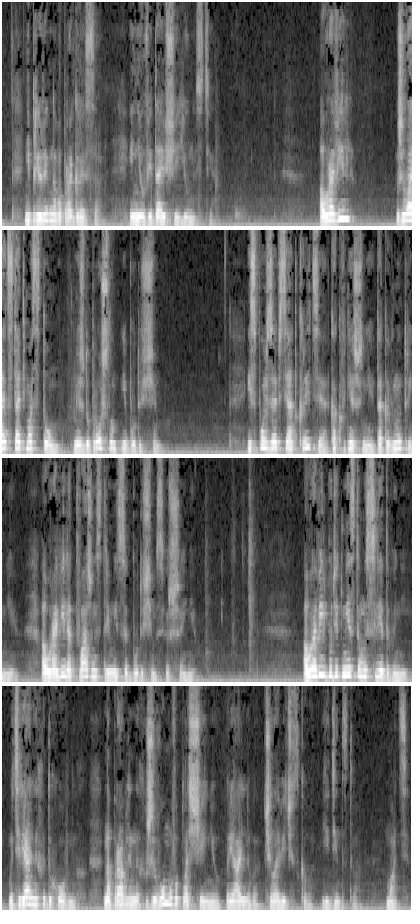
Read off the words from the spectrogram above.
непрерывного прогресса и неувядающей юности. Ауравиль желает стать мостом между прошлым и будущим. Используя все открытия, как внешние, так и внутренние, Ауравиль отважно стремится к будущим свершениям. Ауравиль будет местом исследований, материальных и духовных, направленных к живому воплощению реального человеческого единства – Мать.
